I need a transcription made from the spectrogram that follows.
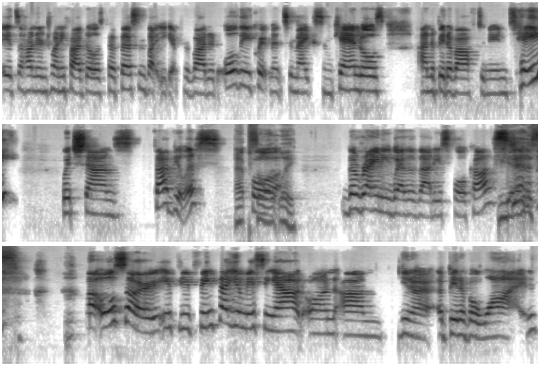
It's $125 per person, but you get provided all the equipment to make some candles and a bit of afternoon tea, which sounds fabulous. Absolutely. the rainy weather that is forecast. Yes. but also, if you think that you're missing out on, um, you know, a bit of a wine,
